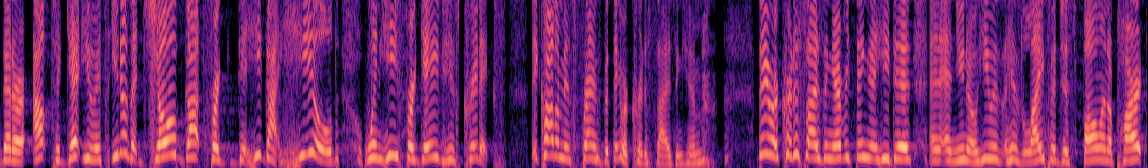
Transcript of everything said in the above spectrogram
that are out to get you. It's you know that Job got for he got healed when he forgave his critics. They called him his friends, but they were criticizing him. they were criticizing everything that he did and, and you know he was his life had just fallen apart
